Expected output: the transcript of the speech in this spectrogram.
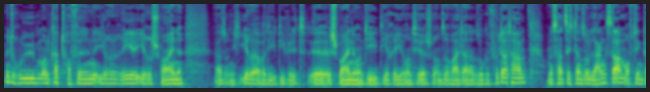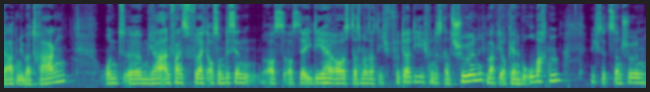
mit Rüben und Kartoffeln ihre Rehe, ihre Schweine, also nicht ihre, aber die, die Wildschweine äh, und die, die Rehe und Hirsche und so weiter so gefüttert haben. Und das hat sich dann so langsam auf den Garten übertragen. Und ähm, ja, anfangs vielleicht auch so ein bisschen aus, aus der Idee heraus, dass man sagt, ich fütter die, ich finde das ganz schön, ich mag die auch gerne beobachten. Ich sitze dann schön,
